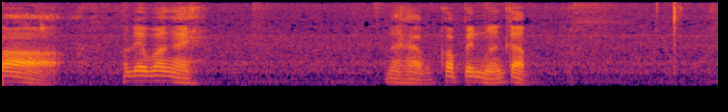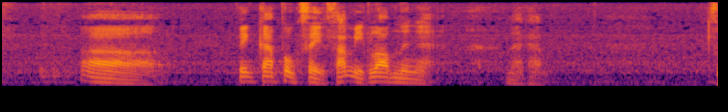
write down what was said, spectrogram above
ก็เขาเรียกว่าไงนะครับ ก็เป็นเหมือนกับเอ่อ เป็นการปลุกเสกซ้ำอีกรอบหนึ่งอะนะครับโซ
